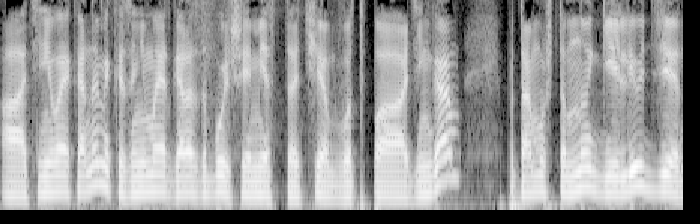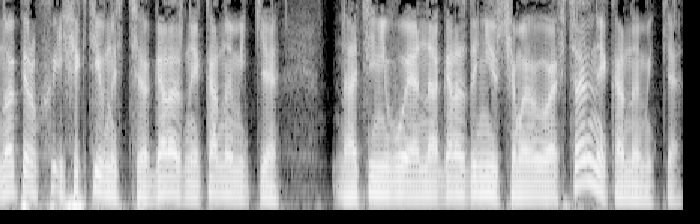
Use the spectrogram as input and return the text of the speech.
а теневая экономика занимает гораздо большее место, чем вот по деньгам, потому что многие люди, ну, во-первых, эффективность гаражной экономики а, теневой, она гораздо ниже, чем в официальной экономике,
